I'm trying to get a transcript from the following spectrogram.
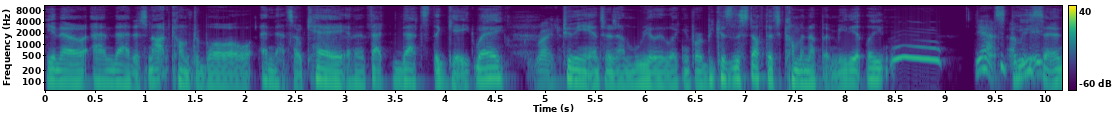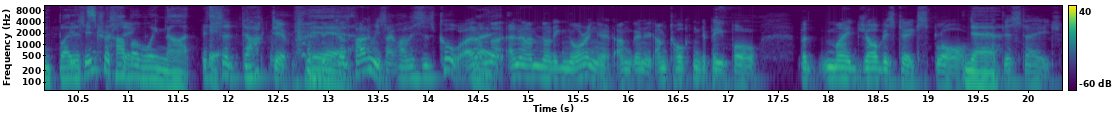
You know, and that is not comfortable, and that's okay. And in fact, that's the gateway, right, to the answers I'm really looking for. Because the stuff that's coming up immediately, mm, yeah, it's I decent, mean, it, but it's, it's probably not. It's it. seductive yeah. because part of me is like, "Oh, this is cool," and right. I'm not, and I'm not ignoring it. I'm going to, I'm talking to people, but my job is to explore yeah. at this stage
